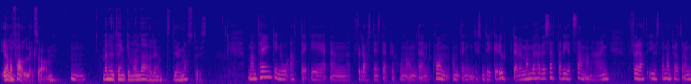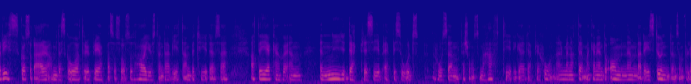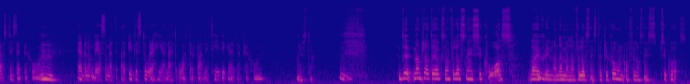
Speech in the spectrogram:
i alla mm. fall. Liksom. Mm. Men hur tänker man där rent diagnostiskt? Man tänker nog att det är en förlossningsdepression om den, kom, om den liksom dyker upp där, men man behöver sätta det i ett sammanhang. För att just när man pratar om risk och sådär, om det ska återupprepas och så, så har just den där biten betydelse. Att det är kanske en, en ny depressiv episod hos en person som har haft tidigare depressioner, men att det, man kan ändå omnämna det i stunden som förlossningsdepression. Mm. Även om det är som ett, i det stora hela ett återfall i tidigare depression. Just det. Mm. Du, man pratar ju också om förlossningspsykos. Vad är mm. skillnaden mellan förlossningsdepression och förlossningspsykos?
